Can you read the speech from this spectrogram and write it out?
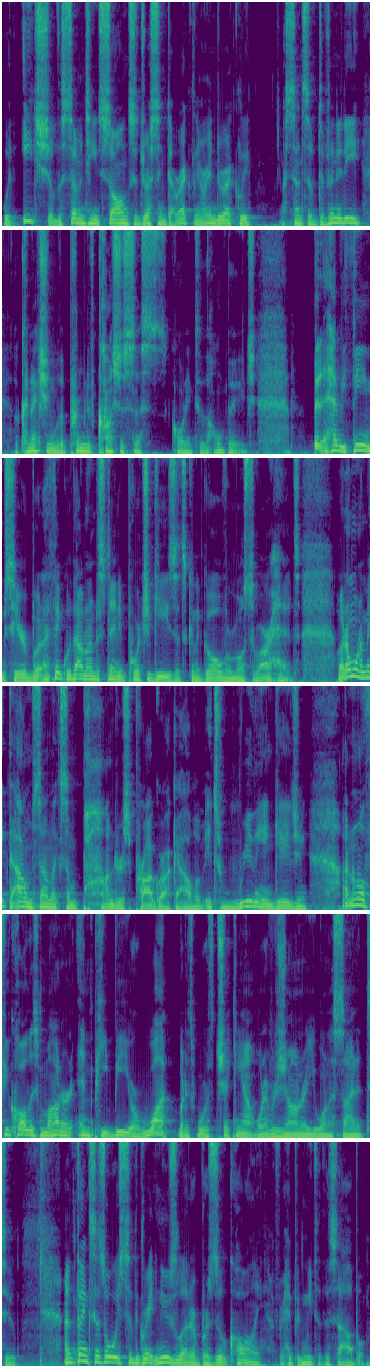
with each of the 17 songs addressing directly or indirectly a sense of divinity, a connection with a primitive consciousness, according to the homepage. Bit of heavy themes here, but I think without understanding Portuguese, it's going to go over most of our heads. But I don't want to make the album sound like some ponderous prog rock album. It's really engaging. I don't know if you call this modern MPB or what, but it's worth checking out whatever genre you want to assign it to. And thanks as always to the great newsletter Brazil Calling for hipping me to this album.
